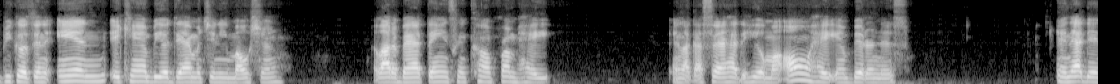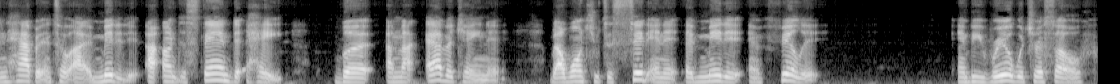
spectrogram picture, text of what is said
because in the end, it can be a damaging emotion. A lot of bad things can come from hate. And like I said, I had to heal my own hate and bitterness. And that didn't happen until I admitted it. I understand the hate, but I'm not advocating it. But I want you to sit in it, admit it, and feel it, and be real with yourself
